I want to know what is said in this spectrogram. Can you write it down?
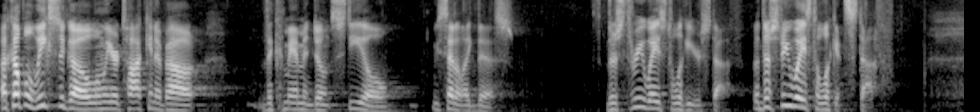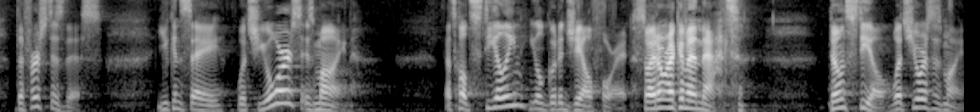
A couple weeks ago, when we were talking about the commandment don't steal, we said it like this There's three ways to look at your stuff. But there's three ways to look at stuff. The first is this you can say, What's yours is mine. That's called stealing. You'll go to jail for it. So I don't recommend that. don't steal. What's yours is mine.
